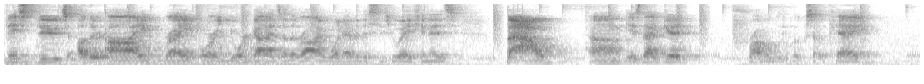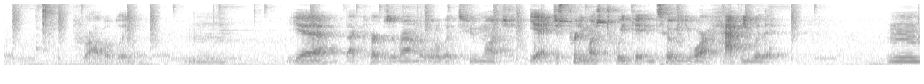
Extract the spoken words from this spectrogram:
this dude's other eye, right? Or your guy's other eye, whatever the situation is. Bow. Um, is that good? Probably looks okay. Probably. Mm, yeah, that curves around a little bit too much. Yeah, just pretty much tweak it until you are happy with it. Hmm,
